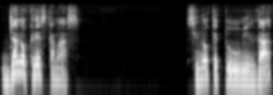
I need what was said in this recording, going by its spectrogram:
ya no crezca más, sino que tu humildad,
